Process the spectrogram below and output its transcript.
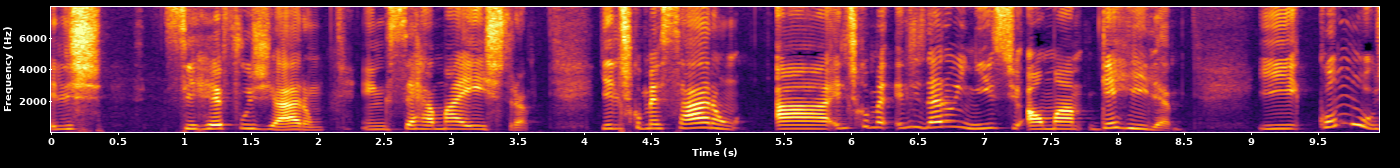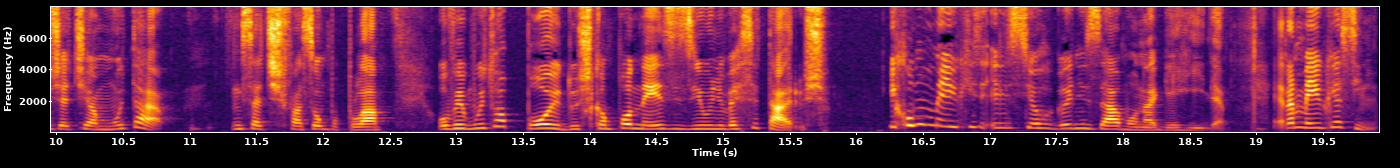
eles se refugiaram em Serra Maestra. E eles começaram a. Eles, come, eles deram início a uma guerrilha. E como já tinha muita insatisfação popular, houve muito apoio dos camponeses e universitários. E como meio que eles se organizavam na guerrilha? Era meio que assim,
